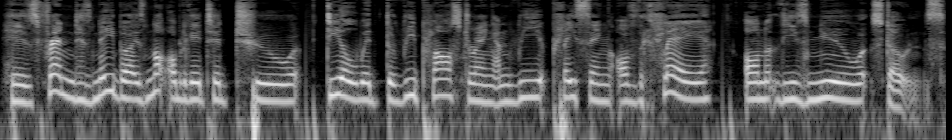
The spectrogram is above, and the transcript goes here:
His friend, his neighbor, is not obligated to deal with the replastering and replacing of the clay on these new stones.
